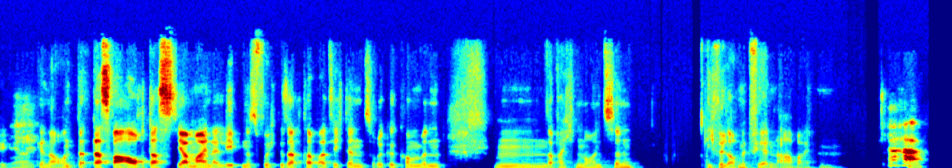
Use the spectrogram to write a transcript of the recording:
Ja, genau. Und da- das war auch das ja mein Erlebnis, wo ich gesagt habe, als ich dann zurückgekommen bin, hm, da war ich 19, ich will auch mit Pferden arbeiten. Aha,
